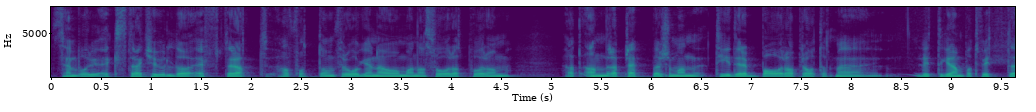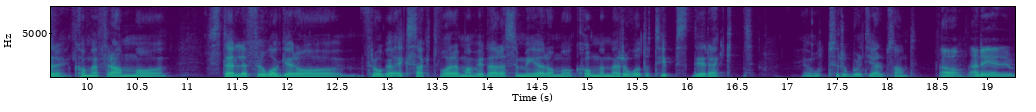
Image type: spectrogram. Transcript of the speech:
Sen var det ju extra kul då efter att ha fått de frågorna och man har svarat på dem. Att andra prepper som man tidigare bara har pratat med lite grann på Twitter kommer fram och ställer frågor och frågar exakt vad det är man vill lära sig mer om och kommer med råd och tips direkt. Otroligt hjälpsamt. Ja, det är...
